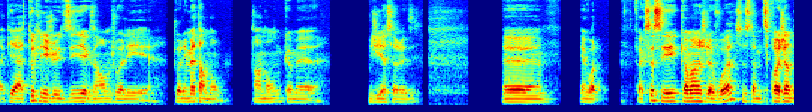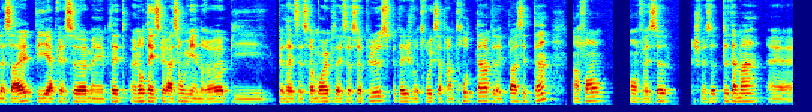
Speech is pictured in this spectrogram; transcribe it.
et puis à tous les jeudis, exemple, je vais les, je vais les mettre en ondes. En comme euh, JS aurait dit. et voilà. Fait que ça, c'est comment je le vois. Ça, c'est un petit projet de site. Puis après ça, ben, peut-être une autre inspiration viendra. Puis peut-être ça sera moins, peut-être ça sera plus. Peut-être je vais trouver que ça prend trop de temps, peut-être pas assez de temps. En fond, on fait ça. Je fais ça totalement. Euh,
